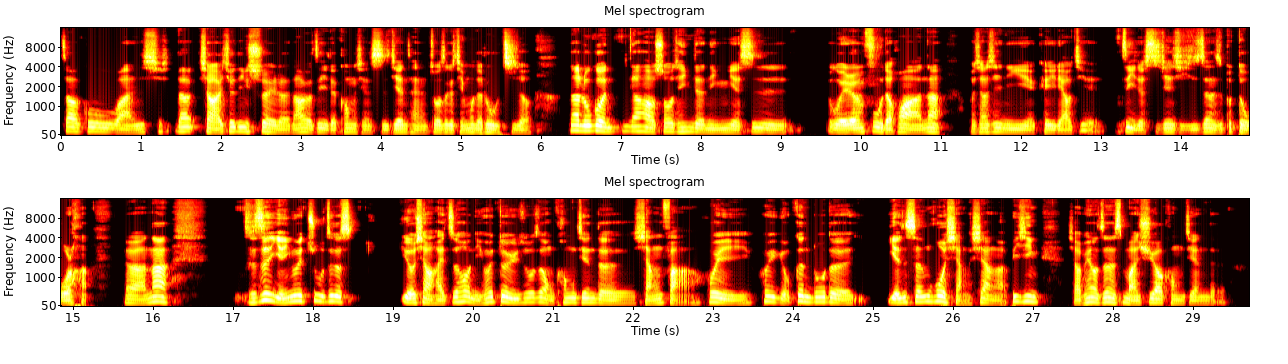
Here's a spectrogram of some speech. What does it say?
照顾完 那小孩确定睡了，然后有自己的空闲时间才能做这个节目的录制哦。那如果刚好收听的您也是为人父的话，那我相信你也可以了解自己的时间其实真的是不多了，对吧？那只是也因为住这个有小孩之后，你会对于说这种空间的想法，会会有更多的延伸或想象啊。毕竟小朋友真的是蛮需要空间的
